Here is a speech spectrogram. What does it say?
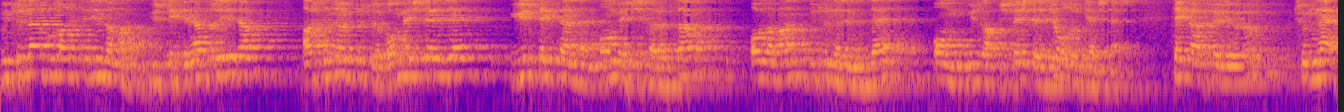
Bütünler bulmak istediğim zaman 180'i hatırlayacağım. Açının ölçüsü 15 derece. 180'den 15 çıkarırsam o zaman bütünlerimizde 10, 165 derece olur gençler. Tekrar söylüyorum. Tümler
